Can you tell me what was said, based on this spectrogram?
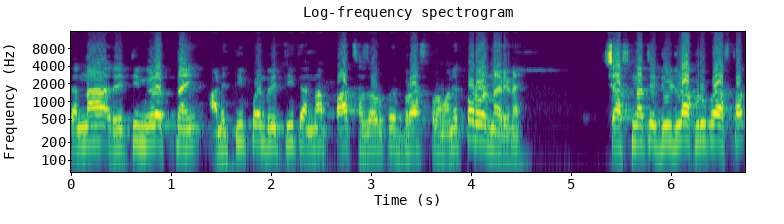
त्यांना रेती मिळत नाही आणि ती पण रेती त्यांना पाच हजार रुपये ब्रासप्रमाणे परवडणारी नाही. शासनाचे दीड लाख रुपये असतात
